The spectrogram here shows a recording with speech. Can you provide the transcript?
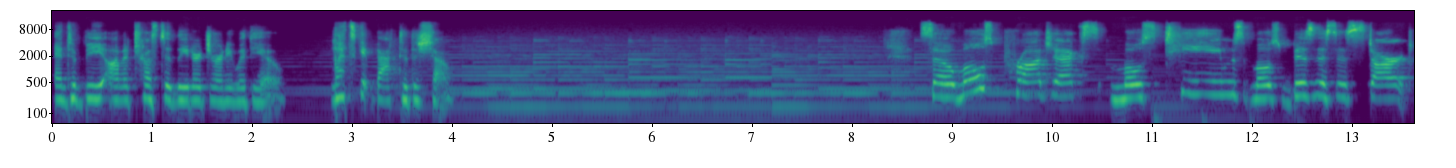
and to be on a trusted leader journey with you. Let's get back to the show. So, most projects, most teams, most businesses start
